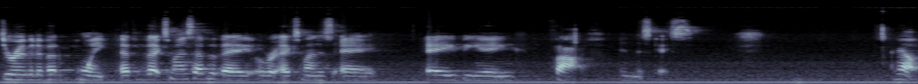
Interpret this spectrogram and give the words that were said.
derivative at a point, f of x minus f of a over x minus a, a being 5 in this case. Now,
